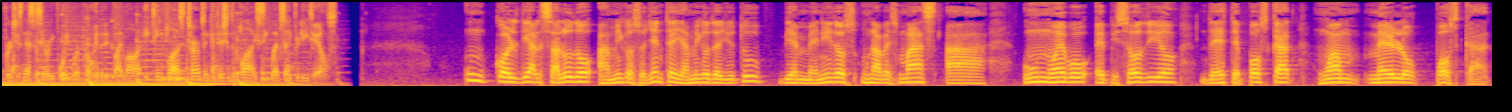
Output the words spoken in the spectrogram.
No purchase necessary. Void where prohibited by law. 18 plus terms and conditions apply. See website for details. Un cordial saludo, amigos oyentes y amigos de YouTube. Bienvenidos una vez más a un nuevo episodio de este podcast, Juan Merlo Podcast.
